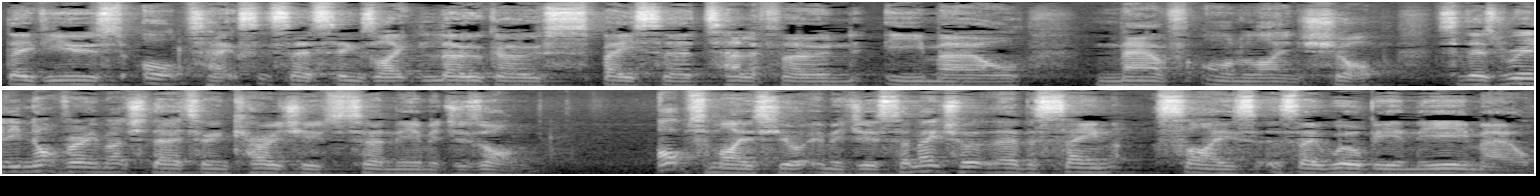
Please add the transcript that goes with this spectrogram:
They've used alt text that says things like logo, spacer, telephone, email, nav online shop. So there's really not very much there to encourage you to turn the images on. Optimize your images, so make sure that they're the same size as they will be in the email.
